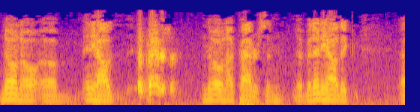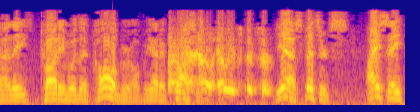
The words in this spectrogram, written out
No, no. Uh, anyhow. Paterson. No, not Paterson. Uh, but anyhow, they uh, they caught him with a call girl. He had a oh, prostitute. Oh, Eliot Spitzer. Yeah, Spitzer's. I say,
